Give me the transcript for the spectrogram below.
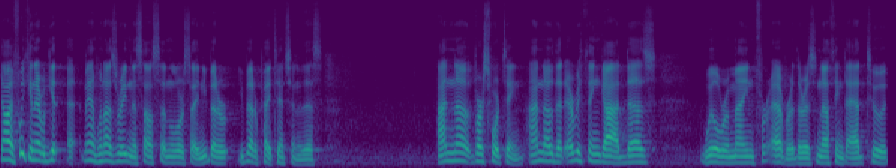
Y'all, if we can ever get, uh, man, when I was reading this, all of a sudden the Lord saying, you better, you better pay attention to this. I know, verse 14, I know that everything God does will remain forever. There is nothing to add to it,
